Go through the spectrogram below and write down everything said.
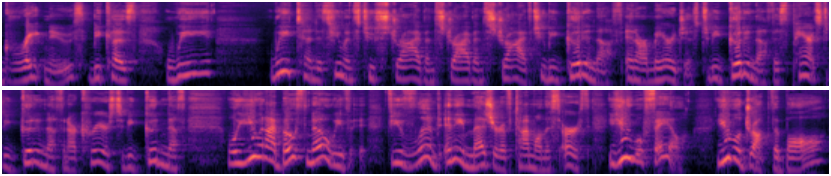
great news because we we tend as humans to strive and strive and strive to be good enough in our marriages, to be good enough as parents, to be good enough in our careers, to be good enough. Well, you and I both know we've if you've lived any measure of time on this earth, you will fail. You will drop the ball.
